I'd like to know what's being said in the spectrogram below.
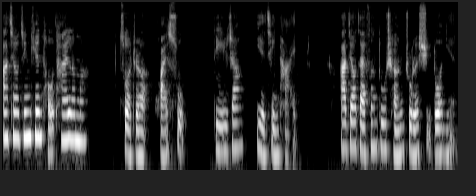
阿娇今天投胎了吗？作者怀素，第一章夜镜台。阿娇在丰都城住了许多年，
